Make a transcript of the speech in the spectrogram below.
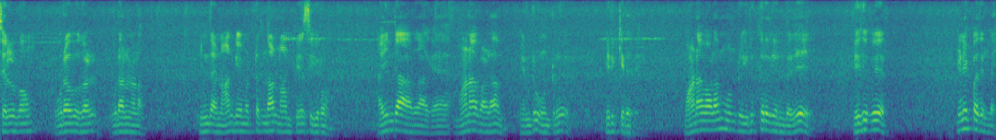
செல்வம் உறவுகள் உடல்நலம் இந்த நான்கை மட்டும்தான் நாம் பேசுகிறோம். ஐந்தாவதாக மனவளம் என்று ஒன்று இருக்கிறது. மனவளம் ஒன்று இருக்கிறது என்பது வெகு பேர் நினைப்பதில்லை.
